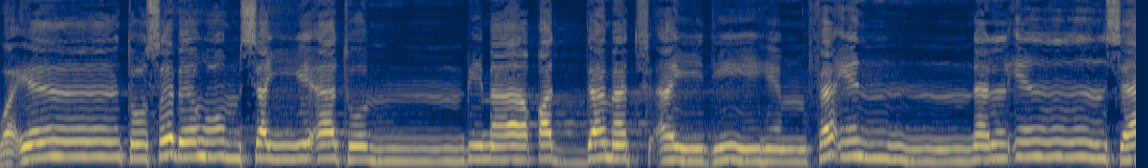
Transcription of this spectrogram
وإن تصبهم سيئة بما قدمت أيديهم فإن الإنسان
